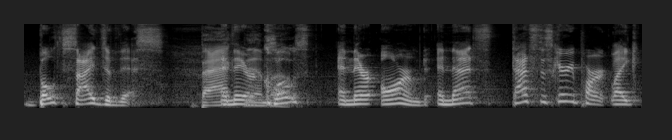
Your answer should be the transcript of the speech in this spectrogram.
both sides of this. back and they are them up. close and they're armed. And that's that's the scary part. Like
